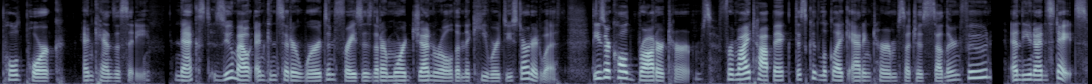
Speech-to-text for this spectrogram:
pulled pork, and Kansas City. Next, zoom out and consider words and phrases that are more general than the keywords you started with. These are called broader terms. For my topic, this could look like adding terms such as Southern food and the United States.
